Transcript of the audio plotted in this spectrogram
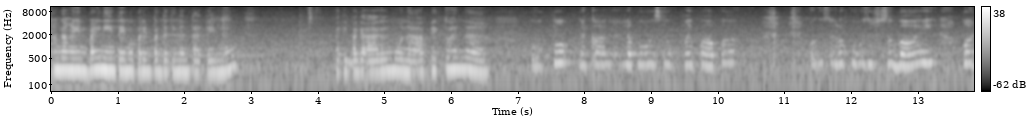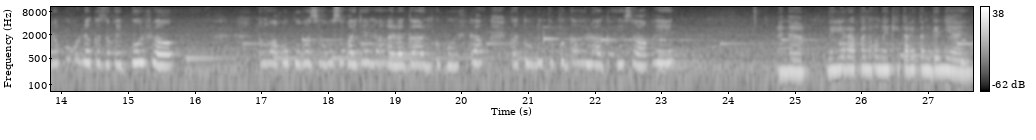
hanggang ngayon ba hinihintay mo pa rin pagdating ng tatay mo? Pati pag-aaral mo, naapektuhan na. Opo, nagkaalala po kasi ako kay Papa. Mag-isa lang po kasi siya sa bahay. Paano po kung nagkasakit po siya? Nangako po kasi ako sa kanya na alagaan ko po siya. Katulad ng pag-aalaga niya sa akin. Anak, nahihirapan ako nakikita kitang ganyan.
